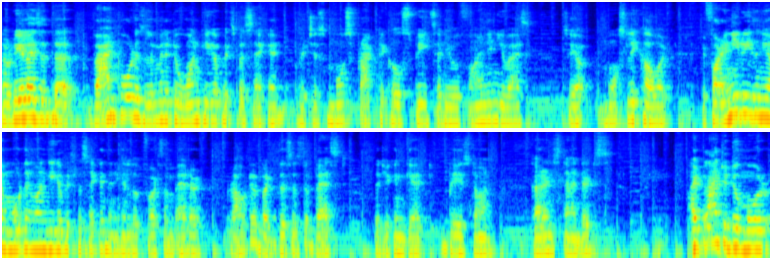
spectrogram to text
Now realize that the WAN port is limited to 1 gigabits per second, which is most practical speeds that you will find in US. So you're mostly covered. If for any reason you have more than 1 gigabits per second, then you can look for some better router, but this is the best that you can get based on current standards. I plan to do more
